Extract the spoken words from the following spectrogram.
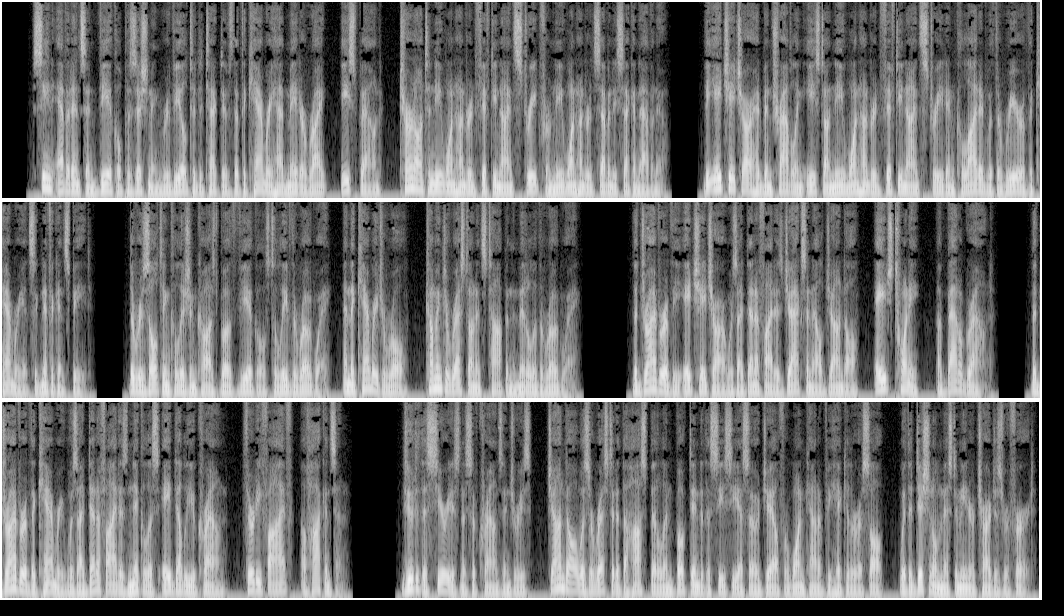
Scene evidence and vehicle positioning revealed to detectives that the Camry had made a right, eastbound, turn onto NE 159th Street from NE 172nd Avenue. The HHR had been traveling east on NE 159th Street and collided with the rear of the Camry at significant speed. The resulting collision caused both vehicles to leave the roadway, and the Camry to roll, coming to rest on its top in the middle of the roadway. The driver of the HHR was identified as Jackson L. Johndall, age 20, of Battleground. The driver of the Camry was identified as Nicholas A. W. Crown, 35, of Hockinson. Due to the seriousness of Crown's injuries, Johndall was arrested at the hospital and booked into the CCSO jail for one count of vehicular assault, with additional misdemeanor charges referred.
